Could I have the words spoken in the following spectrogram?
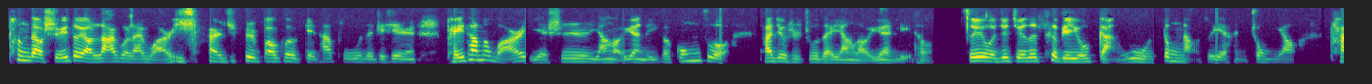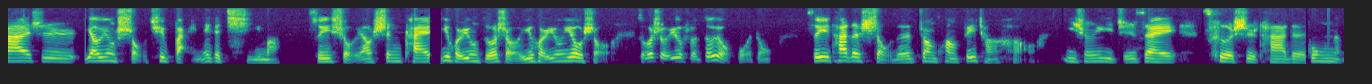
碰到谁都要拉过来玩一下，就是包括给他服务的这些人陪他们玩，也是养老院的一个工作。他就是住在养老院里头，所以我就觉得特别有感悟，动脑子也很重要。他是要用手去摆那个棋嘛，所以手要伸开，一会儿用左手，一会儿用右手，左手右手都有活动，所以他的手的状况非常好。医生一直在测试他的功能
